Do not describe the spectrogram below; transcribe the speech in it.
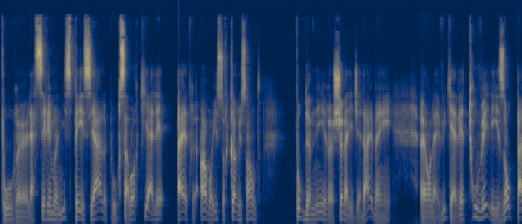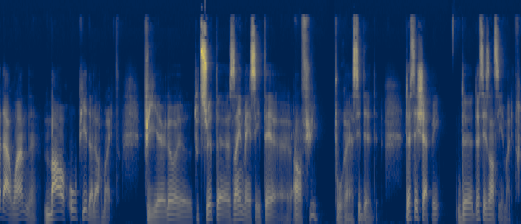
pour la cérémonie spéciale pour savoir qui allait être envoyé sur Coruscant pour devenir chevalier Jedi, ben, on a vu qu'il avait trouvé les autres Padawan morts au pied de leur maître. Puis là, tout de suite, Zane ben, s'était enfui pour essayer de, s'échapper de, ses anciens maîtres.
